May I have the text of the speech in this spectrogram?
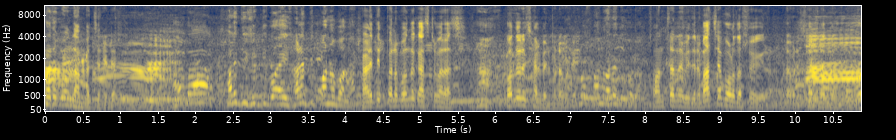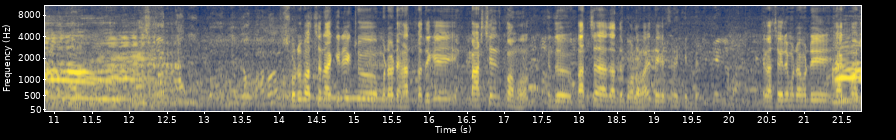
কত পর্যন্ত দাম পাচ্ছেন এটা? সাড়ে তিনষট্টি সাড়ে তিপ্পান্ন বলে। সাড়ে তিপ্পান্ন পর্যন্ত কাস্টমার আছে। হ্যাঁ। কত হলে ছাড়বেন মোটামুটি? পঞ্চান্নের ভিতরে বাচ্চা বড় দর্শক গেল মোটামুটি ছয় সাত মাস ছোট বাচ্চা না কিনে একটু মোটামুটি হাত পা থেকে পার্সেন্ট কম হোক, কিন্তু বাচ্চা যাতে বড় হয়, দেখে শুনে কিনবেন এই বাচ্চাগুলি মোটামুটি এক মাস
